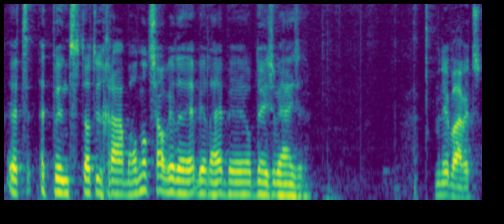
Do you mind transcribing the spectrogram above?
het, het punt dat u graag behandeld zou willen, willen hebben op deze wijze. Meneer Barwits.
